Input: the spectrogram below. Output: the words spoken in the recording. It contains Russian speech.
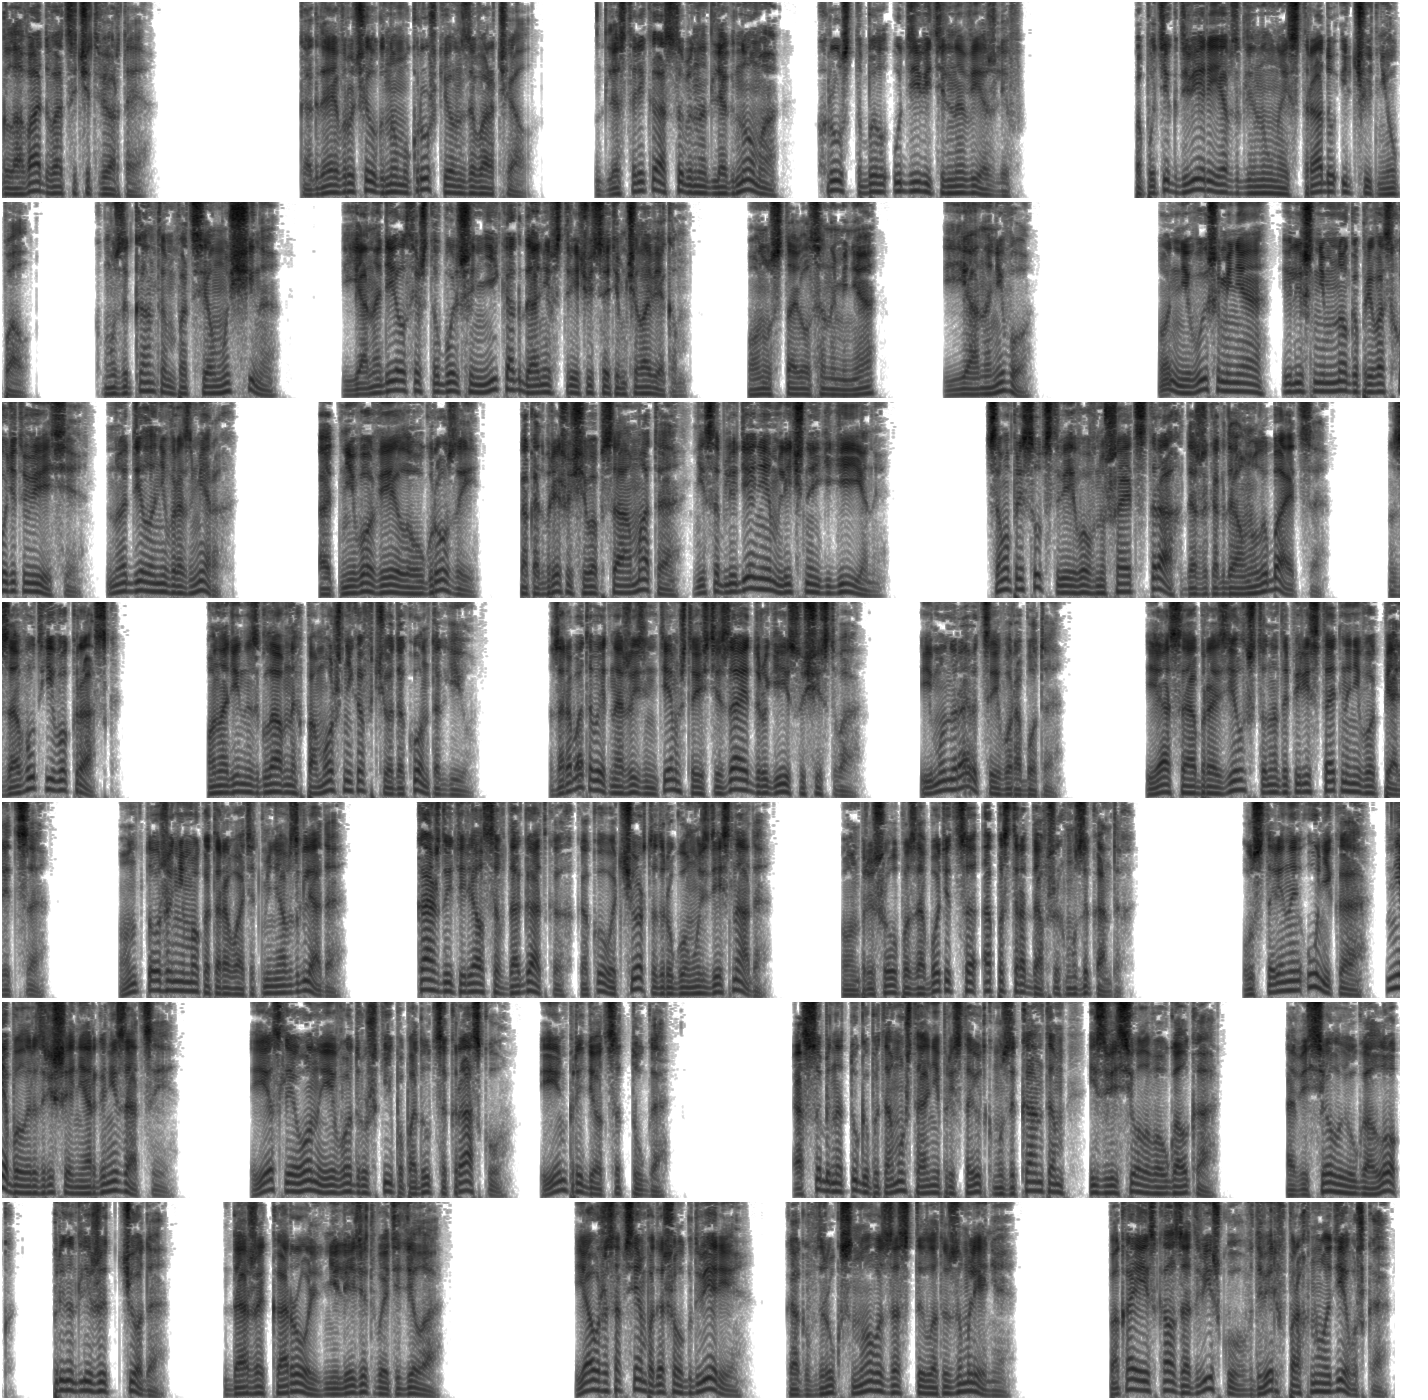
Глава двадцать четвертая. Когда я вручил гному кружки, он заворчал. Для старика, особенно для гнома, Хруст был удивительно вежлив. По пути к двери я взглянул на эстраду и чуть не упал. К музыкантам подсел мужчина. Я надеялся, что больше никогда не встречусь с этим человеком. Он уставился на меня, я на него. Он не выше меня и лишь немного превосходит в весе, но дело не в размерах. От него веяло угрозой, как от брешущего пса Амата, несоблюдением личной гигиены. Само присутствие его внушает страх, даже когда он улыбается. Зовут его Краск. Он один из главных помощников Чода Контагью. Зарабатывает на жизнь тем, что истязает другие существа. Ему нравится его работа. Я сообразил, что надо перестать на него пялиться. Он тоже не мог оторвать от меня взгляда. Каждый терялся в догадках, какого черта другому здесь надо. Он пришел позаботиться о пострадавших музыкантах. У старины Уника не было разрешения организации. Если он и его дружки попадутся краску, им придется туго. Особенно туго потому, что они пристают к музыкантам из веселого уголка. А веселый уголок принадлежит Чода. Даже король не лезет в эти дела. Я уже совсем подошел к двери, как вдруг снова застыл от изумления. Пока я искал задвижку, в дверь впорхнула девушка.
